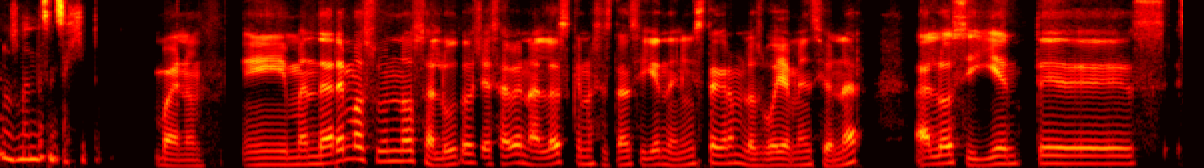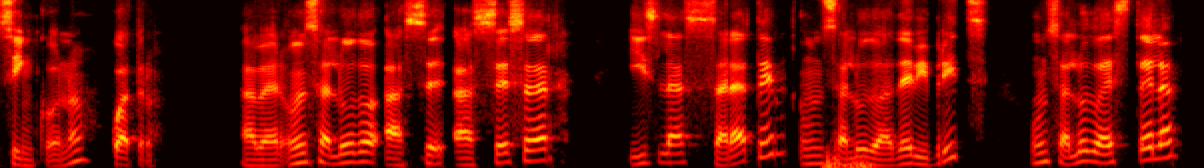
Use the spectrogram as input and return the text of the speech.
nos mandas mensajito. Bueno, y mandaremos unos saludos, ya saben, a los que nos están siguiendo en Instagram, los voy a mencionar. A los siguientes cinco, ¿no? Cuatro. A ver, un saludo a, Cé- a César Islas Zarate, un saludo a Debbie Brits, un saludo a Estela,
